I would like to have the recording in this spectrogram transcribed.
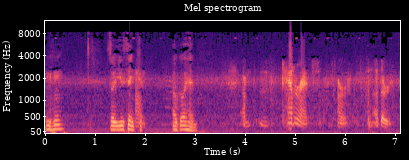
Mm-hmm. So you think? Um, oh, go ahead. Um, cataracts are another uh,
